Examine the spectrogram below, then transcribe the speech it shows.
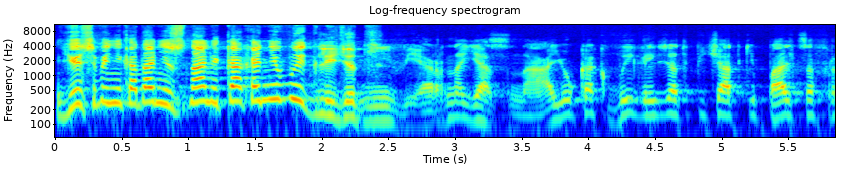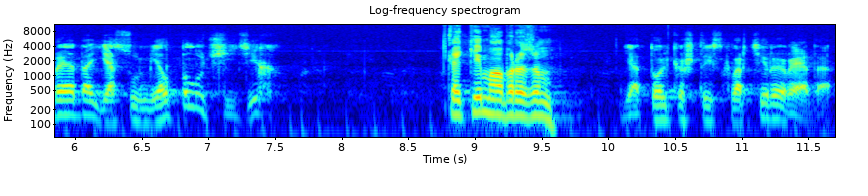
если вы никогда не знали, как они выглядят? Неверно, я знаю, как выглядят отпечатки пальцев Реда. Я сумел получить их. Каким образом? Я только что из квартиры Реда.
